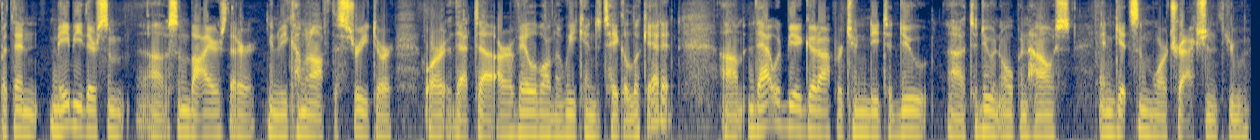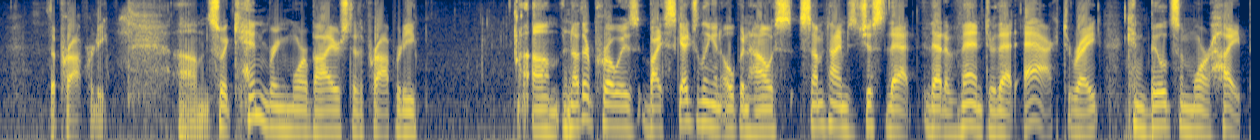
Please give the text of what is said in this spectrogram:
but then maybe there's some uh, some buyers that are going to be coming off the street or or that uh, are available on the weekend to take a look at it. Um, that would be a good opportunity to do uh, to do an open house and get some more traction through the property. Um, so it can bring more buyers to the property um, another pro is by scheduling an open house. Sometimes just that that event or that act, right, can build some more hype.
